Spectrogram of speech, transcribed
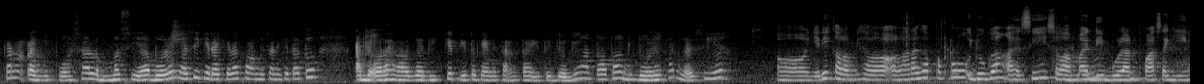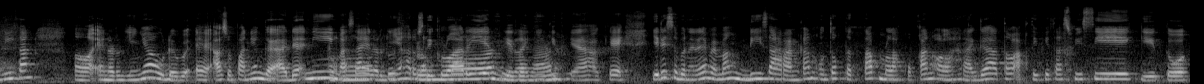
kan lagi puasa lemes ya, boleh nggak sih kira-kira kalau misalnya kita tuh ada olahraga dikit gitu kayak misalnya entah itu jogging atau apa dibolehkan nggak sih ya? Oh, jadi kalau misalnya olahraga perlu juga nggak sih selama hmm. di bulan puasa gini kan uh, energinya udah eh asupannya nggak ada nih, masa energinya harus dikeluarin gitu lagi kan? gitu ya. Oke. Jadi sebenarnya memang disarankan untuk tetap melakukan olahraga atau aktivitas fisik gitu.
